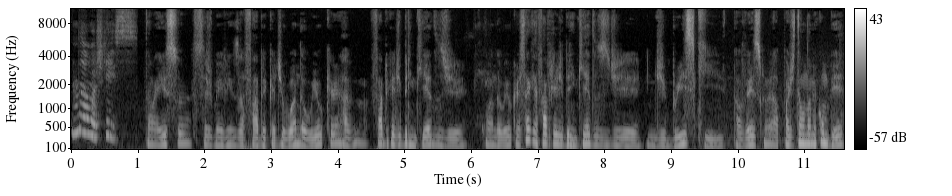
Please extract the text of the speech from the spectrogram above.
Não, acho que é isso. Então é isso. Sejam bem-vindos à fábrica de Wanda Wilker, a fábrica de brinquedos de Wanda Wilker. Será que é a fábrica de brinquedos de, de Brisky? Talvez. Ela pode ter um nome com B.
